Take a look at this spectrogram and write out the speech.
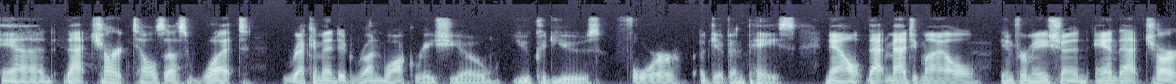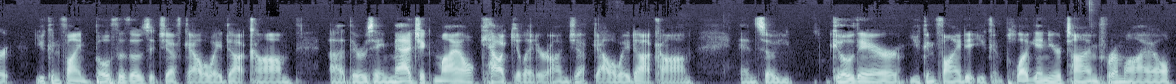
and that chart tells us what recommended run walk ratio you could use for a given pace. Now, that Magic Mile information and that chart, you can find both of those at jeffgalloway.com. Uh, there's a Magic Mile calculator on jeffgalloway.com. And so you go there, you can find it, you can plug in your time for a mile.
